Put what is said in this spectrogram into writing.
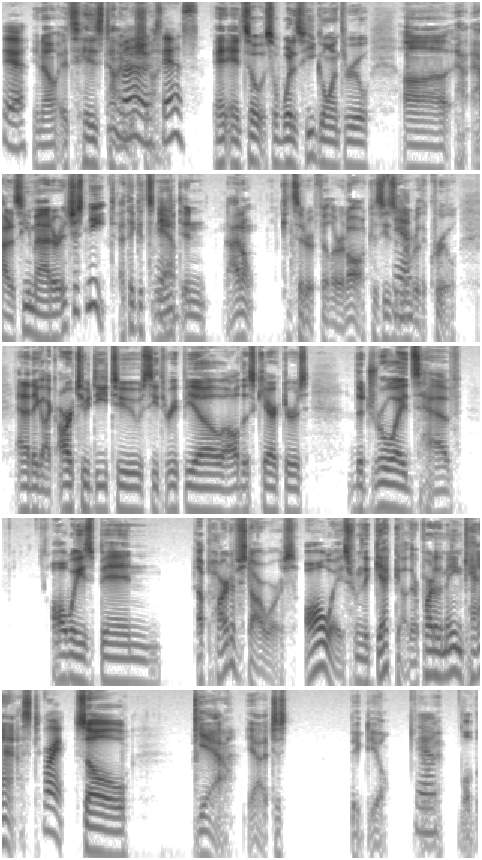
yeah You know, it's his time to shine. yes. And and so so what is he going through? Uh, how does he matter? It's just neat. I think it's Yeah. neat, and I don't consider it filler at all because he's a Yeah. member of the crew. And I think like R two D two, C three PO, all those characters, the droids have always been a part of Star Wars. Always from the get go, they're part of the main cast. right So, yeah, yeah, just big deal. Yeah. Anyway, love,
